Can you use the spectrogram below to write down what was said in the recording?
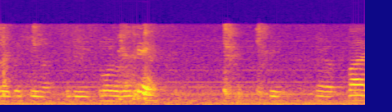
by sigma to be smaller than k is uh, phi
